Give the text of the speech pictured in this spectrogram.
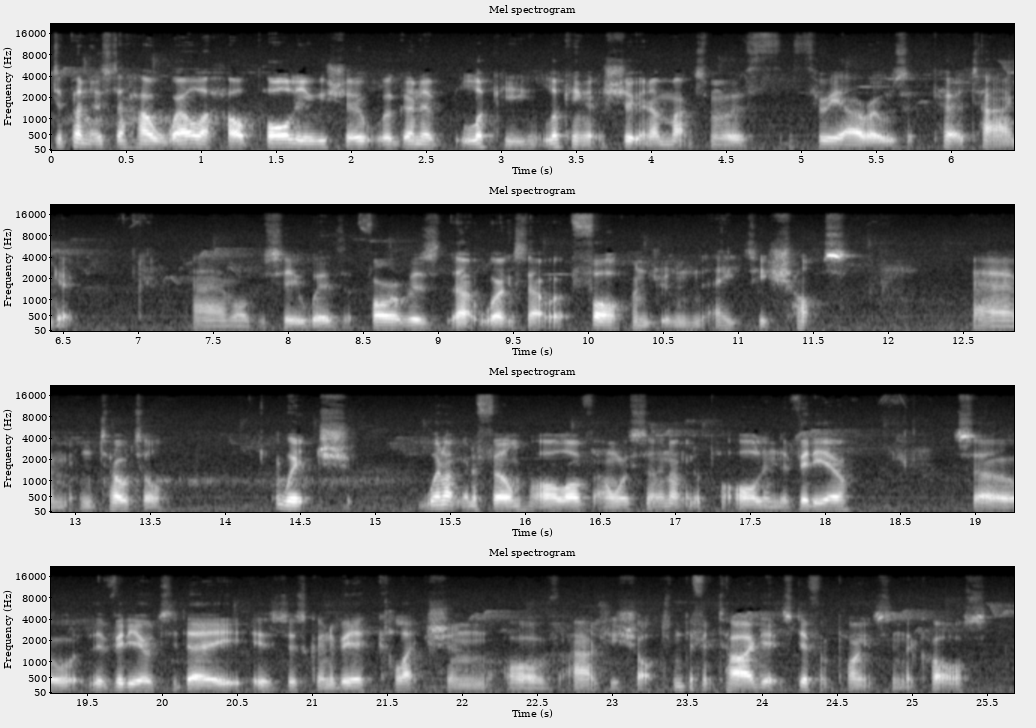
depending as to how well or how poorly we shoot, we're going to lucky looking at shooting a maximum of three arrows per target. Um, obviously, with four of us, that works out at 480 shots um, in total, which we're not going to film all of, and we're certainly not going to put all in the video. So the video today is just going to be a collection of archery shots from different targets, different points in the course.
